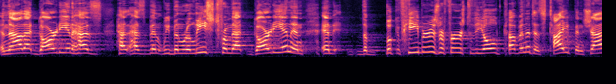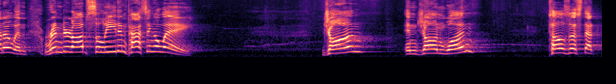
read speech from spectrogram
And now that guardian has, has been, we've been released from that guardian, and, and the book of Hebrews refers to the old covenant as type and shadow and rendered obsolete and passing away. John, in John 1, tells us that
